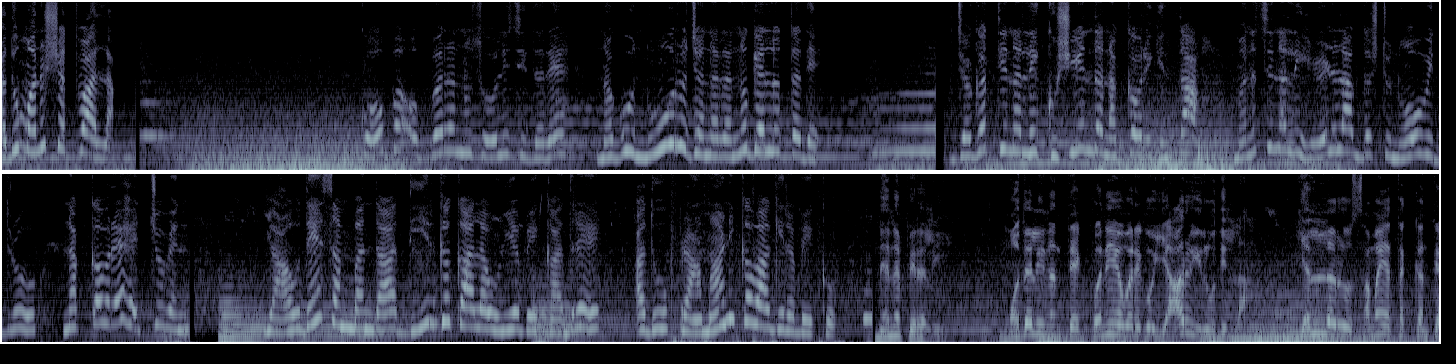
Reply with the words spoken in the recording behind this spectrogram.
ಅದು ಮನುಷ್ಯತ್ವ ಅಲ್ಲ. ಕೋಪ ಒಬ್ಬರನ್ನು ಸೋಲಿಸಿದರೆ ನಗು ನೂರು ಜನರನ್ನು ಗೆಲ್ಲುತ್ತದೆ. ಜಗತ್ತಿನಲ್ಲಿ ಖುಷಿಯಿಂದ ನಕ್ಕವರಿಗಿಂತ ಮನಸ್ಸಿನಲ್ಲಿ ಹೇಳಲಾಗದಷ್ಟು ನೋವಿದ್ರೂ ನಕ್ಕವರೇ ಹೆಚ್ಚುವೆಂದು ಯಾವುದೇ ಸಂಬಂಧ ದೀರ್ಘಕಾಲ ಉಳಿಯಬೇಕಾದ್ರೆ ಅದು ಪ್ರಾಮಾಣಿಕವಾಗಿರಬೇಕು. ನೆನಪಿರಲಿ ಮೊದಲಿನಂತೆ ಕೊನೆಯವರೆಗೂ ಯಾರೂ ಇರುವುದಿಲ್ಲ. ಎಲ್ಲರೂ ಸಮಯ ತಕ್ಕಂತೆ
